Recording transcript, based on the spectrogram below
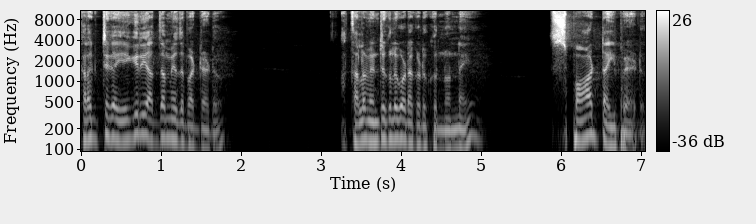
కరెక్ట్గా ఎగిరి అద్దం మీద పడ్డాడు. ఆ తల వెంట్రుకలు కూడా అక్కడ కొన్ని ఉన్నాయి. స్పాట్ అయిపోయాడు.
